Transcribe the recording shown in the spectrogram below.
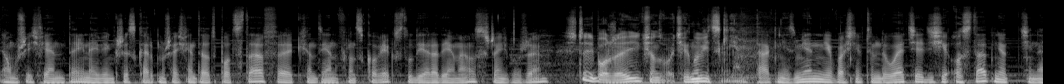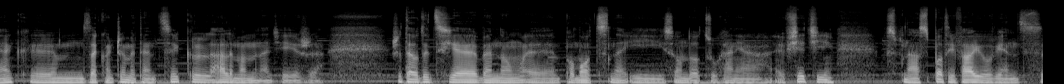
e, o mszy świętej, największy skarb msza święta od podstaw. Ksiądz Jan Frąckowiak, studia Radia Meus. Szczęść Boże. Szczęść Boże i ksiądz Wojciech Nowicki. Tak, niezmiennie właśnie w tym duecie. Dzisiaj ostatni odcinek. Zakończymy ten cykl, ale mamy nadzieję, że że te audycje będą pomocne i są do odsłuchania w sieci, na Spotify'u, więc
